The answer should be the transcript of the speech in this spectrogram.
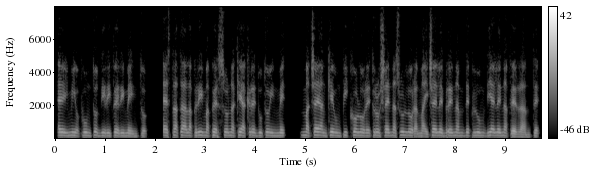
è il mio punto di riferimento, è stata la prima persona che ha creduto in me, ma c'è anche un piccolo retroscena sull'oramai celebre Nam de Plum di Elena Ferrante,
